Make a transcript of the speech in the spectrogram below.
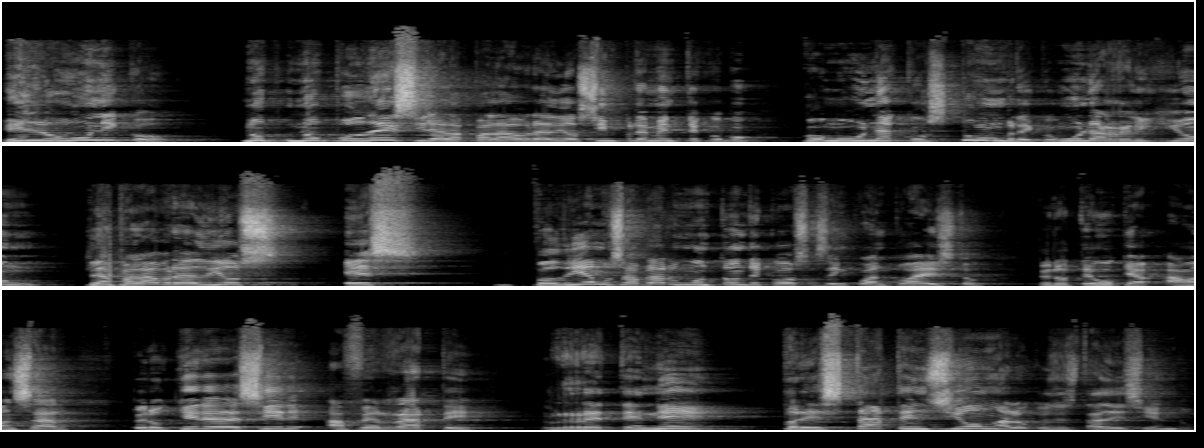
Es lo único. No, no podés ir a la palabra de Dios simplemente como, como una costumbre, como una religión. La palabra de Dios es, podríamos hablar un montón de cosas en cuanto a esto, pero tengo que avanzar. Pero quiere decir aferrate, retener, presta atención a lo que se está diciendo.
